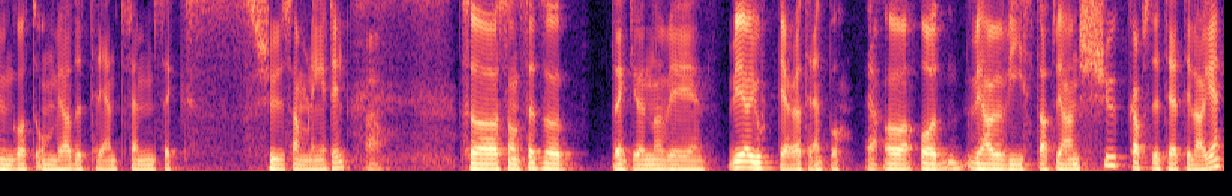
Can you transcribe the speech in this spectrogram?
unngått om vi hadde trent fem, seks, sju samlinger til. Ja. Så sånn sett så tenker vi når vi Vi har gjort det vi har trent på. Ja. Og, og vi har jo vist at vi har en sjuk kapasitet i laget.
